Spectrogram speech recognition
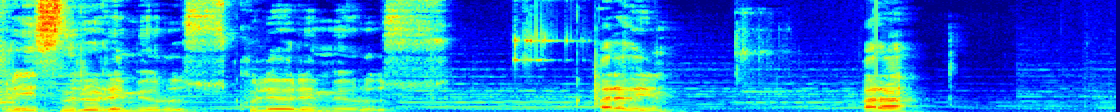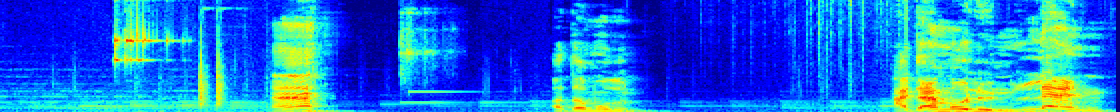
Şuraya sınır öremiyoruz. Kule öremiyoruz. Para verin. Para. Heh. Adam olun. Adam olun lan.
